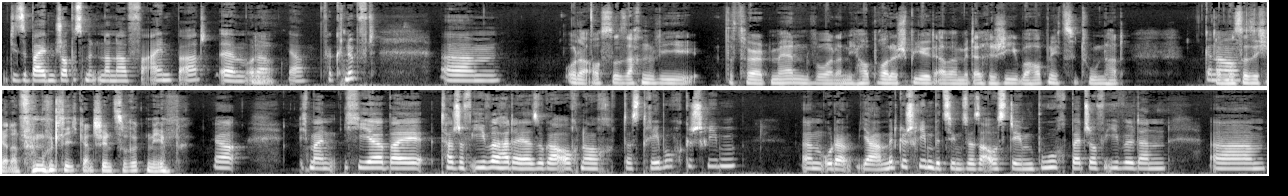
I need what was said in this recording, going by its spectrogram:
diese beiden Jobs miteinander vereinbart ähm, oder ja. ja verknüpft. Ähm, Oder auch so Sachen wie The Third Man, wo er dann die Hauptrolle spielt, aber mit der Regie überhaupt nichts zu tun hat. genau. Da muss er sich ja dann vermutlich ganz schön zurücknehmen. Ja, ich meine, hier bei Touch of Evil hat er ja sogar auch noch das Drehbuch geschrieben. Ähm, oder ja, mitgeschrieben, beziehungsweise aus dem Buch Badge of Evil dann ähm,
